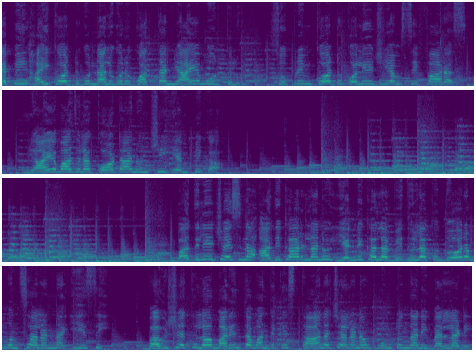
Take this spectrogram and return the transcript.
ఏపీ హైకోర్టుకు నలుగురు కొత్త న్యాయమూర్తులు సుప్రీంకోర్టు కొలీజియం సిఫారస్ న్యాయవాదుల కోటా నుంచి ఎంపిక. బదిలీ చేసిన అధికారులను ఎన్నికల విధులకు దూరం ఉంచాలన్న ఈసీ భవిష్యత్తులో మరింత మందికి స్థానచలనం ఉంటుందని వెల్లడి.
